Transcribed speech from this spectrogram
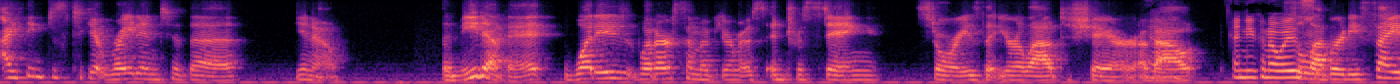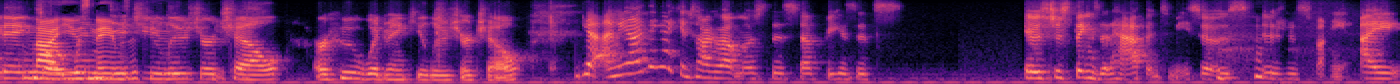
I think just to get right into the, you know, the meat of it, what is what are some of your most interesting stories that you're allowed to share yeah. about and you can always celebrity sightings not use names did you, you lose your chill or who would make you lose your chill yeah i mean i think i can talk about most of this stuff because it's it was just things that happened to me so it was, it was just funny i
